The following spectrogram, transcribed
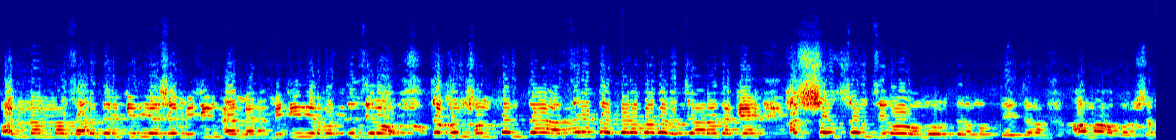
অন্যান্য স্যারদেরকে নিয়ে সে মিটিং মিটিং এর মধ্যে ছিল। যখন সন্তানটা ছেলেটা তার বাবার চেহারা দেখে হাস্য ছিল, মুহূর্তের মধ্যে যেন আমা বর্ষার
